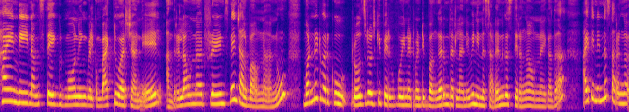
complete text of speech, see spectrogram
హాయ్ అండి నమస్తే good morning. Welcome back to our channel. అందరు ఎలా ఉన్నారు ఫ్రెండ్స్? నేను చాలా బాగున్నాను. మొన్నటి వరకు రోజు రోజుకి పెరిగిపోయినటువంటి బంగారం ధరలు అనేవి నిన్న సడన్గా స్థిరంగా ఉన్నాయి కదా. అయితే నిన్న స్థిరంగా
